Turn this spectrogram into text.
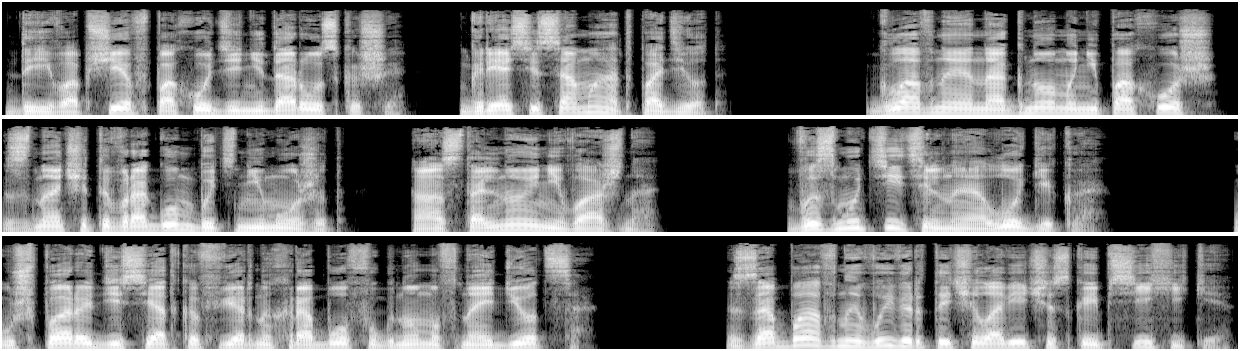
Да и вообще в походе не до роскоши, грязь и сама отпадет. Главное, на гнома не похож, значит и врагом быть не может, а остальное неважно. Возмутительная логика. Уж пара десятков верных рабов у гномов найдется. Забавны выверты человеческой психики.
